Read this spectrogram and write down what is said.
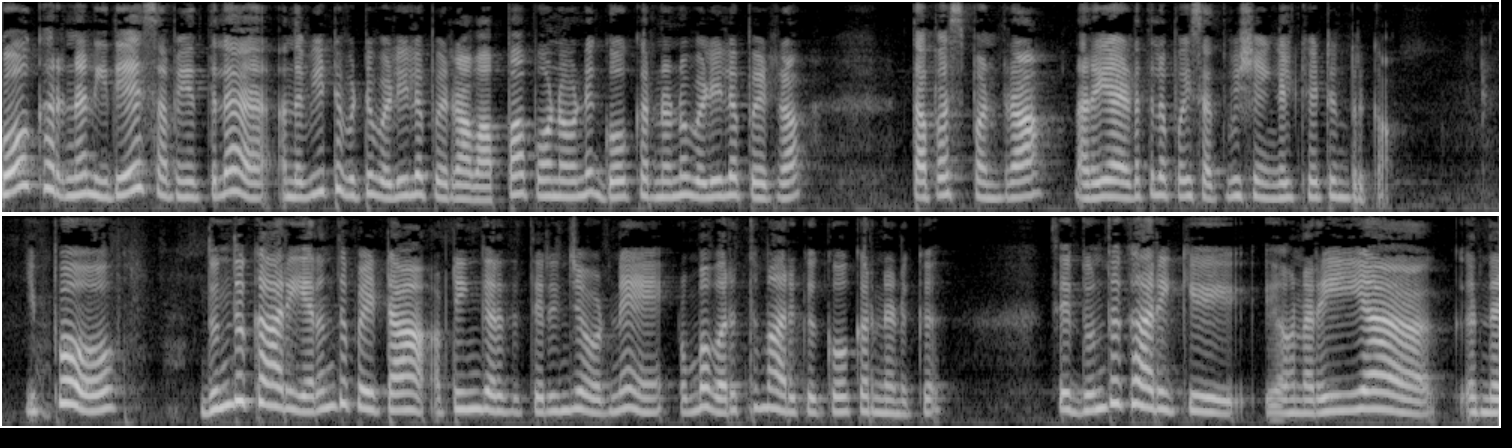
கோகர்ணன் இதே சமயத்தில் அந்த வீட்டை விட்டு வெளியில் போயிடுறா. அவள் அப்பா போனவுடனே கோகர்ணனும் வெளியில் போயிடுறா. தபஸ் பண்ணுறா நிறையா இடத்துல போய் சத் விஷயங்கள் கேட்டுருக்கான் இப்போது துந்துக்காரி இறந்து போயிட்டா அப்படிங்கிறது தெரிஞ்ச உடனே ரொம்ப வருத்தமாக இருக்குது கோகர்ணனுக்கு. சரி துந்துக்காரிக்கு அவன் நிறையா இந்த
